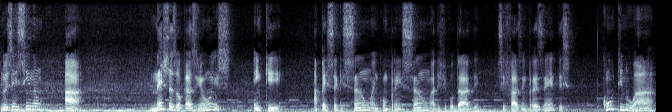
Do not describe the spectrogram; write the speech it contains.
nos ensinam a, nestas ocasiões em que a perseguição, a incompreensão, a dificuldade se fazem presentes, continuar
